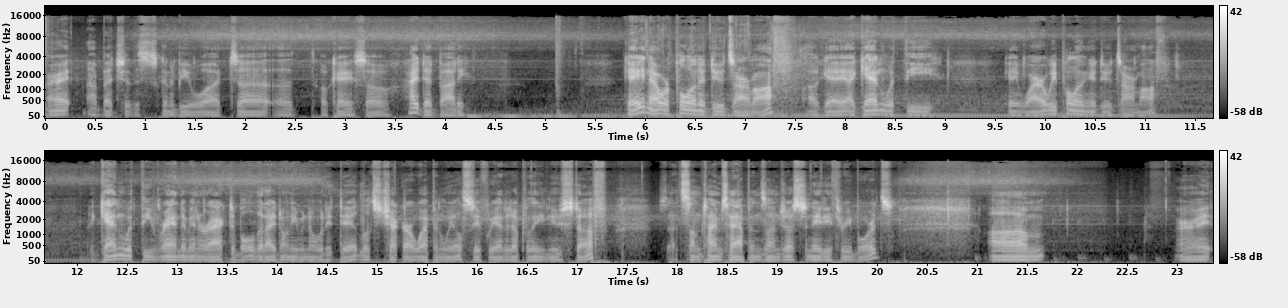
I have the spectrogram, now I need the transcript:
Alright, I bet you this is going to be what, uh, uh, okay, so, hi dead body. Okay, now we're pulling a dude's arm off. Okay, again with the, okay, why are we pulling a dude's arm off? Again with the random interactable that I don't even know what it did. Let's check our weapon wheel, see if we ended up with any new stuff. That sometimes happens on Justin 83 boards. Um, Alright,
